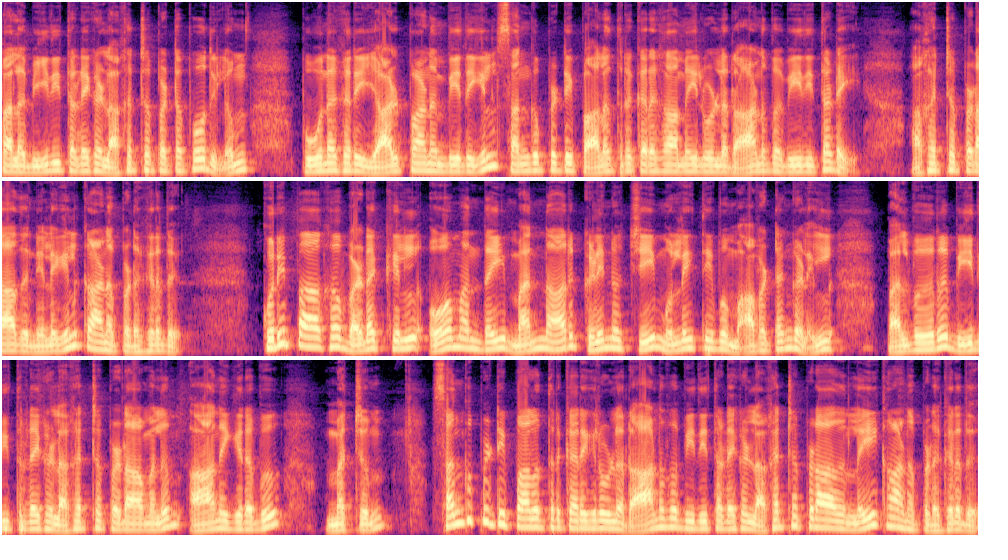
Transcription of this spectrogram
பல வீதி தடைகள் அகற்றப்பட்ட போதிலும் பூநகரி யாழ்ப்பாணம் வீதியில் சங்குப்பட்டி பாலத்திற்கு அருகாமையில் உள்ள இராணுவ வீதி தடை அகற்றப்படாத நிலையில் காணப்படுகிறது. குறிப்பாக வடக்கில் ஓமந்தை மன்னார் கிளிநொச்சி முல்லைத்தீவு மாவட்டங்களில் பல்வேறு வீதி தடைகள் அகற்றப்படாமலும் ஆனையிரவு மற்றும் சங்குப்பட்டி பாலத்திற்கு அருகில் உள்ள இராணுவ வீதி தடைகள் அகற்றப்படாத நிலை காணப்படுகிறது.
